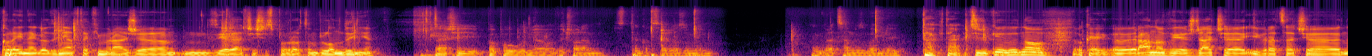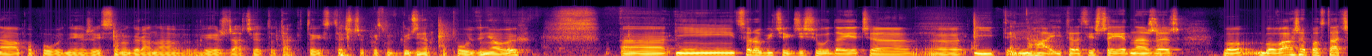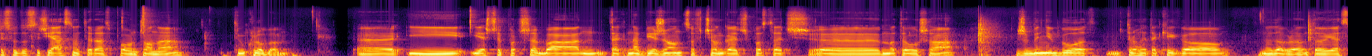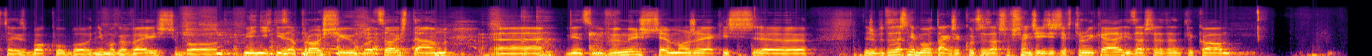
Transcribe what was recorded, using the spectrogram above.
kolejnego dnia w takim razie mm, zjawiacie się z powrotem w Londynie. Znaczy popołudniowo wieczorem, z tego co rozumiem. Jak wracamy z Webley. Tak, tak. Czyli, no, okej. e, Rano wyjeżdżacie i wracacie na popołudnie. Jeżeli z samego rana wyjeżdżacie, to tak, to jesteście powiedzmy w godzinach popołudniowych. E, I co robicie, gdzie się udajecie? E, I, aha, i teraz jeszcze jedna rzecz, bo, bo wasze postacie są dosyć jasno teraz połączone tym klubem. E, I jeszcze potrzeba tak na bieżąco wciągać postać Mateusza, żeby nie było trochę takiego. No dobra, no to ja stoję z boku, bo nie mogę wejść, bo mnie nikt nie zaprosił, bo coś tam. Więc wymyślcie może jakiś. Żeby to też nie było tak, że kurczę, zawsze wszędzie idziecie w trójkę i zawsze ten tylko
